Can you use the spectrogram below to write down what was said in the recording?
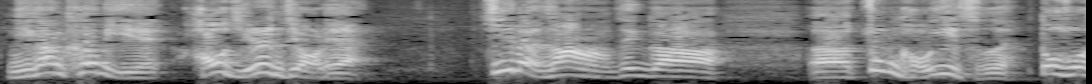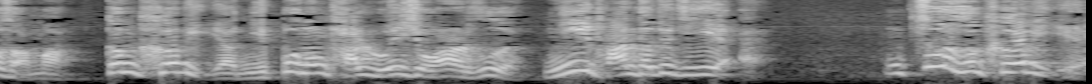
你看科比好几任教练，基本上这个呃众口一词都说什么？跟科比呀，你不能谈轮休二字，你一谈他就急眼。这是科比，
